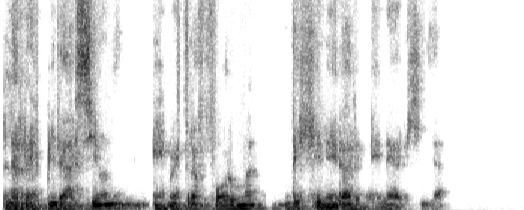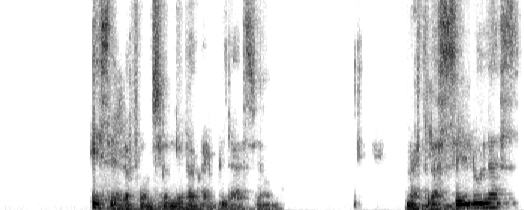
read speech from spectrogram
la respiración es nuestra forma de generar energía. Esa es la función de la respiración. Nuestras células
